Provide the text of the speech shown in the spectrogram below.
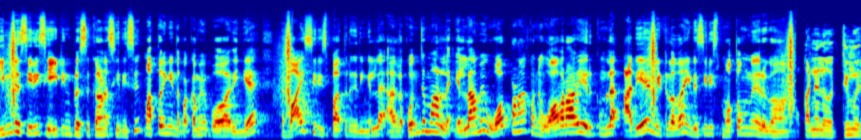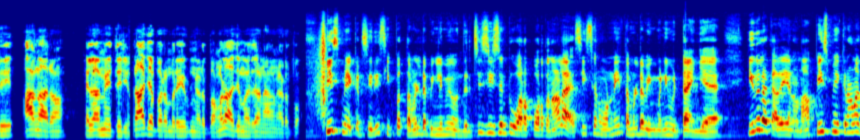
இந்த சீரிஸ் எயிட்டீன் ப்ளஸுக்கான சீரிஸ் மற்றவங்க இந்த பக்கமே போகாதீங்க. இந்த பாய் சீரிஸ் பார்த்துருக்குறீங்கல்ல அதில் கொஞ்சமாக இல்லை. எல்லாமே ஓப்பனாக கொஞ்சம் ஓவராகவே இருக்கும்ல. அதே மீட்டரில் தான் இந்த சீரிஸ் மொத்தமுமே இருக்கும். கண்ணுல ஒரு திமிரு ஆங்காரம் எல்லாமே தெரியும். ராஜ பரம்பரை எப்படி நடப்பாங்களோ அது மாதிரி தான் நாங்க நடப்போம். பீஸ் மேக்கர் சீரிஸ் இப்போ தமிழ் டப்பிங்லையுமே வந்துருச்சு. சீசன் டூ வரப்போகிறதுனால சீசன் ஒன்னையும் தமிழ் டப்பிங் பண்ணி விட்டாங்க. இதில் கதை என்னன்னா பீஸ் மேக்கரான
